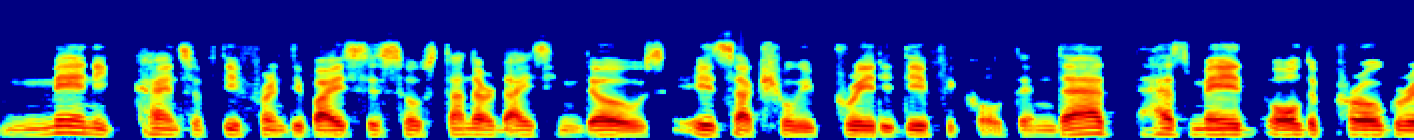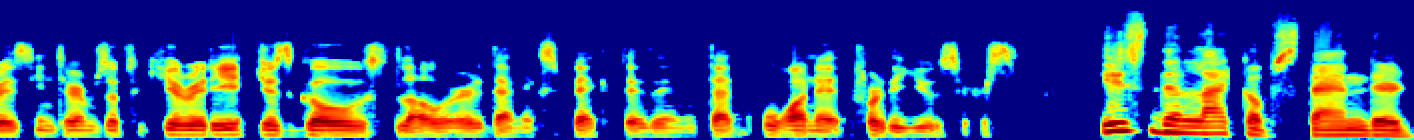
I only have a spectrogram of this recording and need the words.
many kinds of different devices, so standardizing those is actually pretty difficult. And that has made all the progress in terms of security just go slower than expected and that wanted for the users. Is the lack of standard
